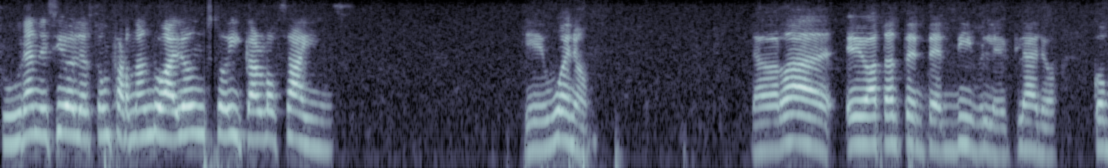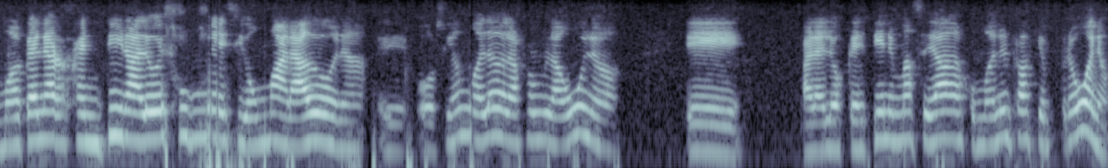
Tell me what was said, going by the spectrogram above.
sus grandes ídolos son Fernando Alonso y Carlos Sainz. bueno, la verdad es bastante entendible, claro como acá en Argentina lo es un Messi o un Maradona, eh, o si hablado de la Fórmula 1, eh, para los que tienen más edad, como Manuel Fangio. Pero bueno,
